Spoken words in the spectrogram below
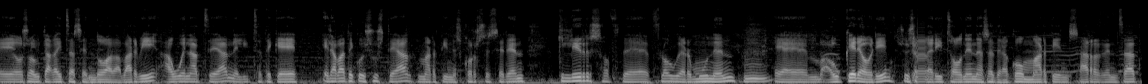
eh, oso hautagaitza sendoa da Barbie, hauen atzean, elitzateke erabateko isustea, Martin Scorseseren Killers of the Flower Moonen, eh, aukera hori, zuzendaritza honen esaterako Martin Sarrarentzat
